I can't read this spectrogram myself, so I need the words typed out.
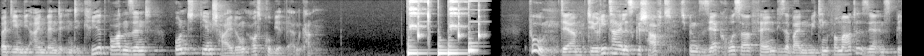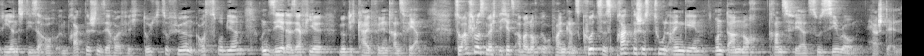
bei dem die Einwände integriert worden sind und die Entscheidung ausprobiert werden kann. Puh, der Theorieteil ist geschafft. Ich bin ein sehr großer Fan dieser beiden Meeting-Formate, sehr inspirierend, diese auch im Praktischen sehr häufig durchzuführen und auszuprobieren und sehe da sehr viel Möglichkeit für den Transfer. Zum Abschluss möchte ich jetzt aber noch auf ein ganz kurzes praktisches Tool eingehen und dann noch Transfer zu Zero herstellen.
